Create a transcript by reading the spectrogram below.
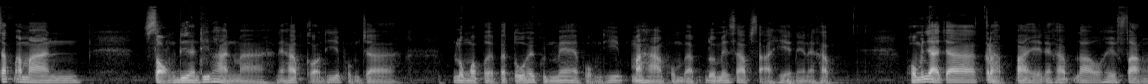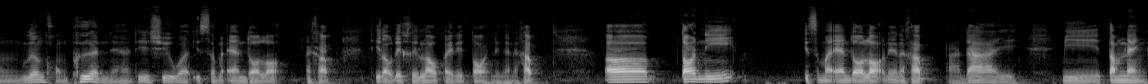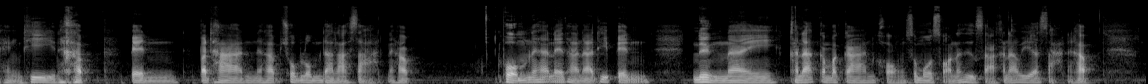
สักประมาณ 2 เดือนที่ผ่านมานะครับ ก่อนที่ผมจะลงมาเปิดประตูให้คุณแม่ผมที่มาหาผมแบบโดยไม่ทราบสาเหตุเนี่ยนะครับ ผมอยากจะกลับไปนะครับเล่าให้ฟังเรื่องของเพื่อนนะฮะที่ชื่อว่าอิสมาแอนดอลเลาะนะครับที่เราได้เคยเล่าไปในตอนหนึ่งนะครับเอ่อตอนนี้อิสมาแอนดอลเลาะเนี่ยนะครับได้มีตำแหน่งแห่งที่นะครับเป็นประธานนะครับชมรมดาราศาสตร์นะครับ ผมนะฮะในฐานะที่เป็นหนึ่งในคณะกรรมการของสโมสรนักศึกษาคณะวิทยาศาสตร์นะครับ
